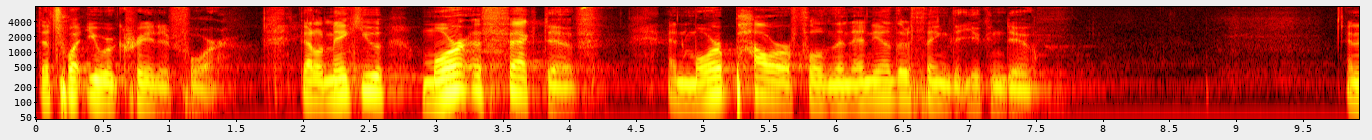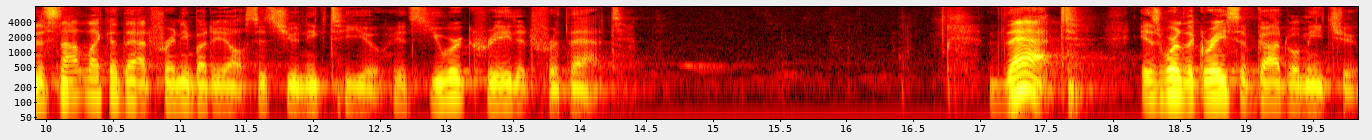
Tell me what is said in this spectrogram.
That's what you were created for. That'll make you more effective and more powerful than any other thing that you can do. And it's not like a that for anybody else. It's unique to you. It's you were created for that. That is where the grace of God will meet you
